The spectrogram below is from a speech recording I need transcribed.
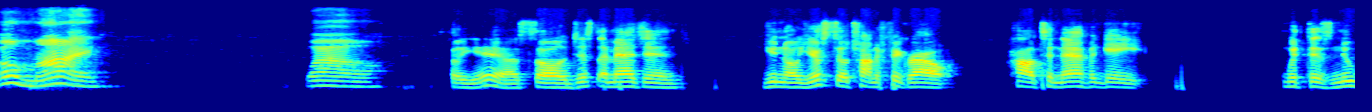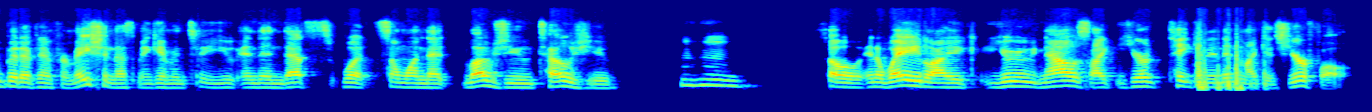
Oh my. Wow. So yeah, so just imagine, you know, you're still trying to figure out how to navigate with this new bit of information that's been given to you, and then that's what someone that loves you tells you. Mm-hmm. So in a way, like you now it's like you're taking it in like it's your fault.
